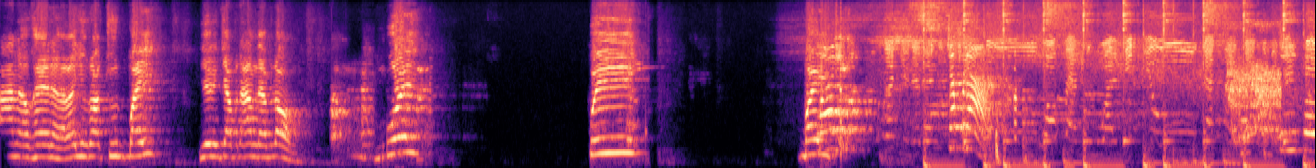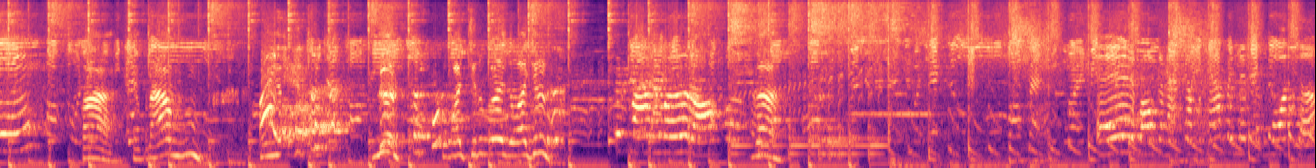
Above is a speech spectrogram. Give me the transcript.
បានអូខេហ្នឹងឥឡូវខ្ញុំរាប់ជូន3យើងចាប់ផ្ដើមតែម្ដង1 2 3 តាចាប់ដើមលឿនកុំឲ្យជ្រឹងអើយកុំឲ្យជ្រឹងបានមើលដល់ណាអេបងកណាកម្មការពេលលេខ9ចឹង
